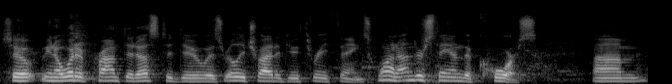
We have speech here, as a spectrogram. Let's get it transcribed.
So, you know, what it prompted us to do was really try to do three things. One, understand the course. Um,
